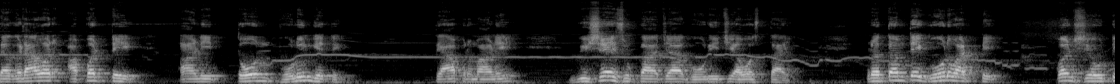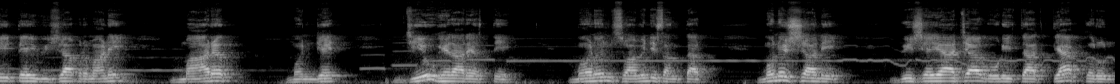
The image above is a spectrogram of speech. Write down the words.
दगडावर आपटते आणि तोंड फोडून घेते. त्याप्रमाणे विषय सुखाच्या गोडीची अवस्था आहे. प्रथम ते गोड वाटते पण शेवटी ते विषाप्रमाणे मारक म्हणजे जीव घेणारे असते. म्हणून स्वामींनी सांगतात मनुष्याने विषयाच्या गोडीचा त्याग करून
